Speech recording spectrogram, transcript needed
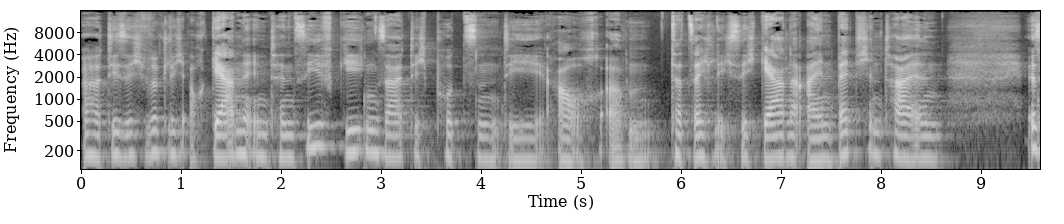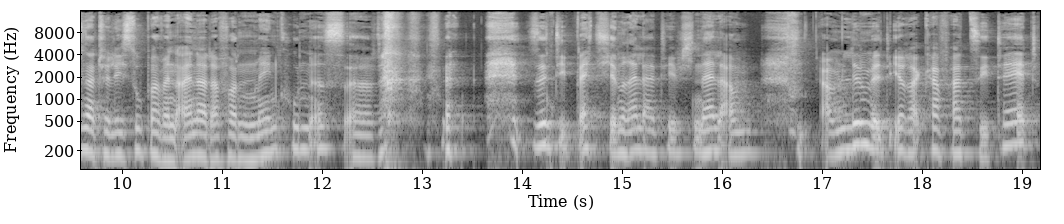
äh, die sich wirklich auch gerne intensiv gegenseitig putzen, die auch ähm, tatsächlich sich gerne ein Bettchen teilen. Ist natürlich super, wenn einer davon ein Maine Coon ist. Äh, sind die Bettchen relativ schnell am, am Limit ihrer Kapazität.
